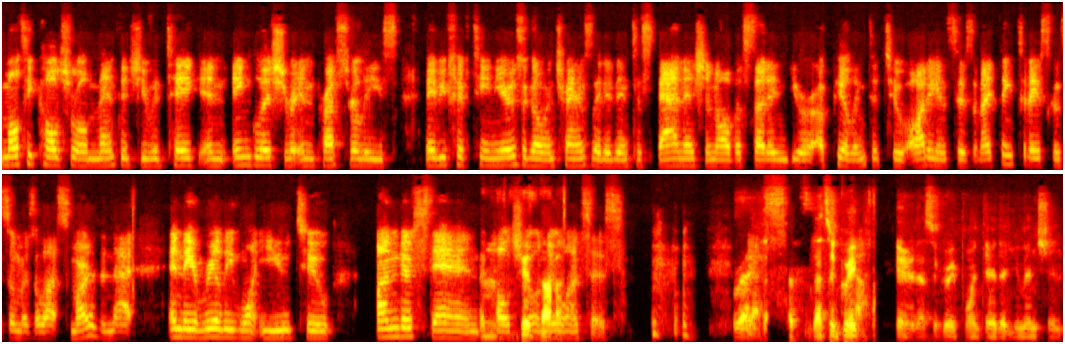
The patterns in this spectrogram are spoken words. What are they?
multicultural meant that you would take an English written press release maybe 15 years ago and translate it into Spanish, and all of a sudden you're appealing to two audiences. And I think today's consumers are a lot smarter than that, and they really want you to understand the mm. cultural nuances. right. Yes. That's, that's, a great yeah. point there. That's a great point there that you mentioned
